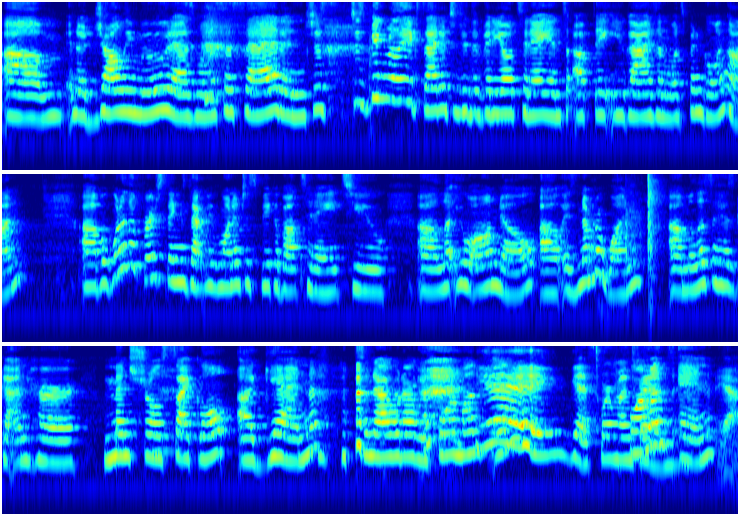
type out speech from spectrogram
Um, in a jolly mood, as Melissa said, and just just being really excited to do the video today and to update you guys on what's been going on. Uh, but one of the first things that we wanted to speak about today to uh, let you all know uh, is number one, uh, Melissa has gotten her menstrual cycle again. So now what are we? Four months Yay. in? Yes, four months four in. months in. Yeah.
